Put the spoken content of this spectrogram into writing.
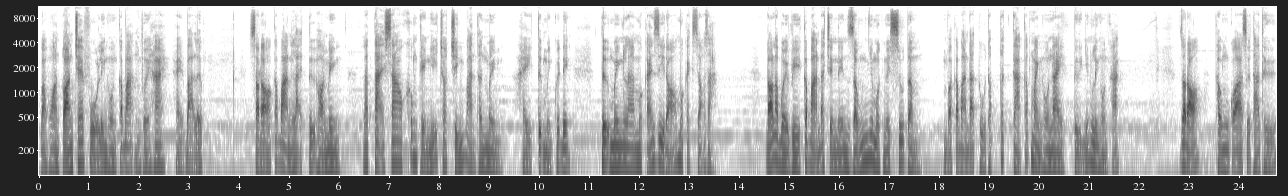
và hoàn toàn che phủ linh hồn các bạn với hai hay ba lớp. Sau đó các bạn lại tự hỏi mình là tại sao không thể nghĩ cho chính bản thân mình hay tự mình quyết định, tự mình làm một cái gì đó một cách rõ ràng. Đó là bởi vì các bạn đã trở nên giống như một người sưu tầm và các bạn đã thu thập tất cả các mảnh hồn này từ những linh hồn khác. Do đó, thông qua sự tha thứ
